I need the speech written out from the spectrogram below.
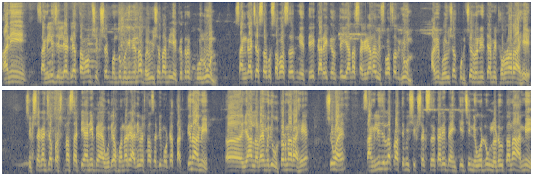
आणि सांगली जिल्ह्यातल्या तमाम शिक्षक बंधू भगिनींना भविष्यात आम्ही एकत्र बोलवून संघाच्या सर्व सभासद नेते कार्यकर्ते यांना सगळ्यांना विश्वासात घेऊन आम्ही भविष्यात पुढची रणनीती आम्ही ठरवणार आहे. शिक्षकांच्या प्रश्नासाठी आणि ब्या- उद्या होणाऱ्या अधिवेशनासाठी मोठ्या ताकदीनं आम्ही या लढाईमध्ये उतरणार आहे. शिवाय सांगली जिल्हा प्राथमिक शिक्षक सहकारी बँकेची निवडणूक लढवताना आम्ही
